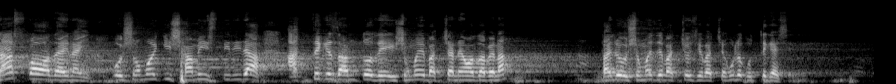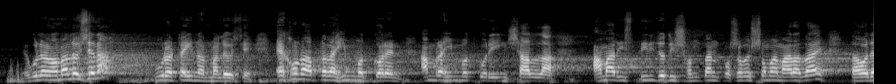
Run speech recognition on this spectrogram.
নাচ পাওয়া যায় নাই। ওই সময় কি স্বামী স্ত্রীরা আগ থেকে জানতো যে এই সময় বাচ্চা নেওয়া যাবে না? তাহলে ওই সময় যে বাচ্চা হয়েছে, বাচ্চাগুলো করতে গেছে এগুলো নর্মাল হয়েছে না? পুরোটাই নর্মাল হয়েছে। এখনও আপনারা হিম্মত করেন, আমরা হিম্মত করি ইনশাল্লাহ আমার স্ত্রী যদি সন্তান প্রসবের সময় মারা যায়, তাহলে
